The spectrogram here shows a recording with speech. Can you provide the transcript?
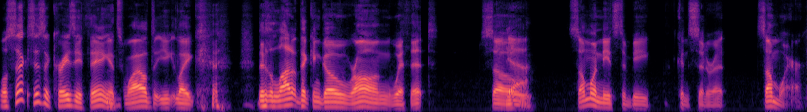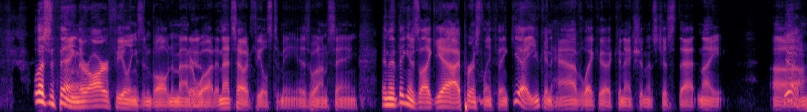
Well, sex is a crazy thing. Mhm. It's wild to eat. Like, there's a lot of, that can go wrong with it. So, Yeah. someone needs to be considerate somewhere. Well, that's the thing. Uh, there are feelings involved no matter yeah. what. And that's how it feels to me, is what I'm saying. And the thing is, like, yeah, I personally think, yeah, you can have like a connection that's just that night. Uh, Yeah.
